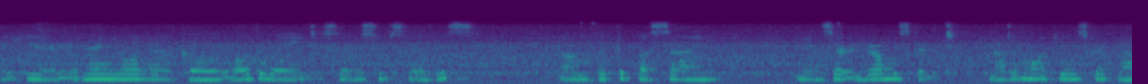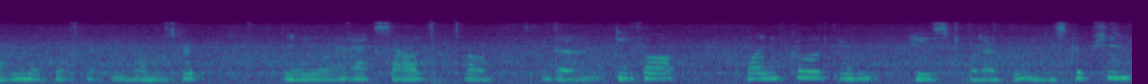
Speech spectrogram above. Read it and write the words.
right here, and then you want to go all the way to ServerScriptService, um, click the plus sign, and insert a normal script, not a module script, not a local script, a normal script. Then you want to X out the default line of code and paste what I put in the description.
